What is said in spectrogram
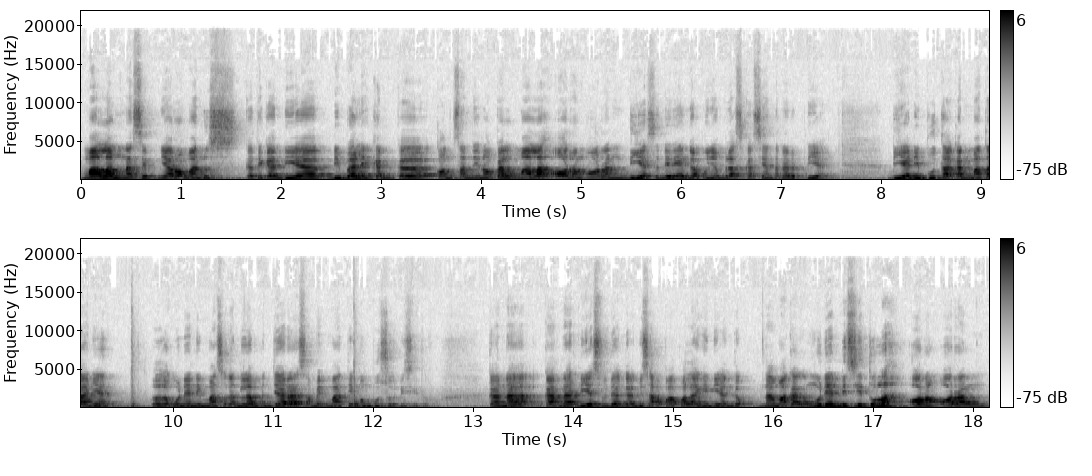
malang nasibnya Romanus ketika dia dibalikkan ke Konstantinopel malah orang-orang dia sendiri yang nggak punya belas kasihan terhadap dia. Dia dibutakan matanya lalu kemudian dimasukkan dalam penjara sampai mati membusuk di situ. Karena karena dia sudah nggak bisa apa-apa lagi dianggap. Nah maka kemudian di situlah orang-orang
